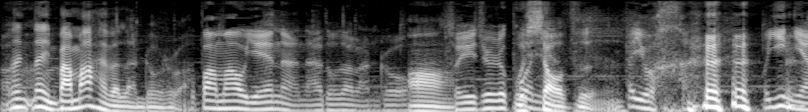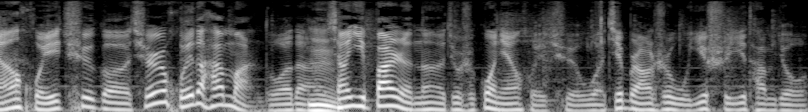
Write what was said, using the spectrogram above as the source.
那啊那你爸妈还在兰州是吧我？爸妈、我爷爷奶奶都在兰州啊所以就是不过年。孝子。哎呦，我一年回去个，其实回的还蛮多的。嗯像一般人呢，就是过年回去，我基本上是五一、十一，他们就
